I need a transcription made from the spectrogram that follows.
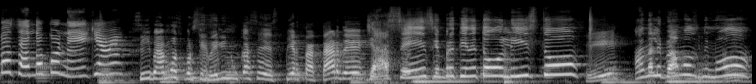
pasando con ella? Sí, vamos, porque Belly nunca se despierta tarde. Ya sé, siempre tiene todo listo. Sí. Ándale, vamos, ni modo.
